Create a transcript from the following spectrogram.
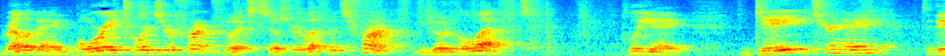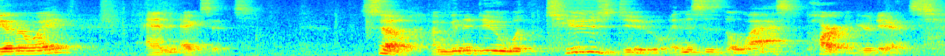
releve, bourrée towards your front foot. So if your left foot's front, you go to the left, plie, détourné to the other way, and exit. So I'm going to do what the twos do, and this is the last part of your dance.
